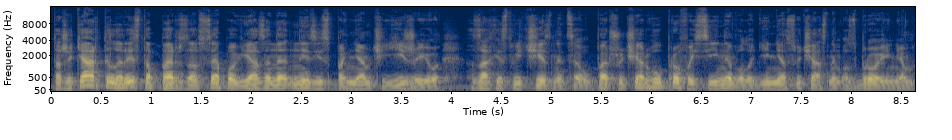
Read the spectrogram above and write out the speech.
Та життя артилериста перш за все пов'язане не зі спанням чи їжею. Захист вітчизни це у першу чергу професійне володіння сучасним озброєнням.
